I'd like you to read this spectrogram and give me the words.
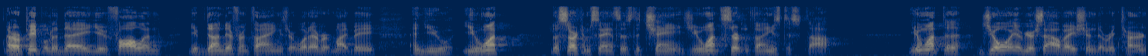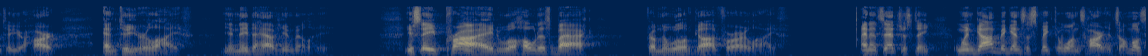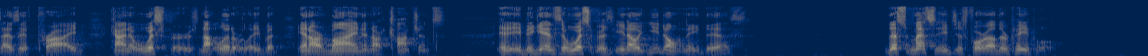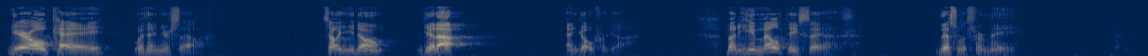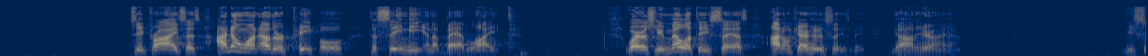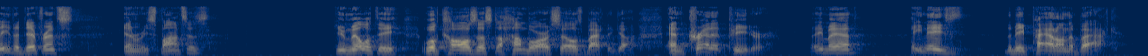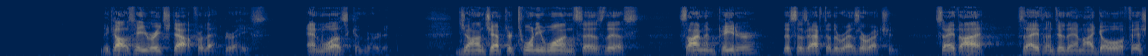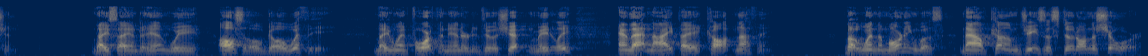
There are people today, you've fallen, you've done different things or whatever it might be, and you, you want the circumstances to change. You want certain things to stop. You want the joy of your salvation to return to your heart and to your life. You need to have humility. You see, pride will hold us back from the will of God for our life. And it's interesting, when God begins to speak to one's heart, it's almost as if pride kind of whispers, not literally, but in our mind and our conscience it, it begins to whisper, you know, you don't need this. This message is for other people. You're okay within yourself. So you don't get up and go for God. But humility says, this was for me. See, pride says, I don't want other people to see me in a bad light. Whereas humility says, I don't care who sees me. God, here I am. You see the difference in responses? Humility will cause us to humble ourselves back to God. And credit Peter. Amen. He needs to be pat on the back because he reached out for that grace and was converted. John chapter 21 says this Simon Peter, this is after the resurrection, saith, I, saith unto them, I go a fishing. They say unto him, We also go with thee. They went forth and entered into a ship immediately, and that night they caught nothing. But when the morning was now come, Jesus stood on the shore,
